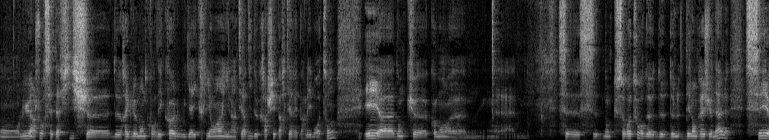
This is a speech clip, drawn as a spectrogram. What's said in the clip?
ont lu un jour cette affiche de règlement de cours d'école où il y a écrit en un il interdit de cracher par terre et par les Bretons. Et donc, comment. Donc ce retour de, des langues régionales, c'est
